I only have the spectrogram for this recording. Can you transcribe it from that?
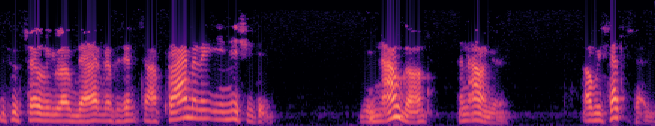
little solar globe there represents our primary initiative. We now got an allegory. Are we satisfied?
